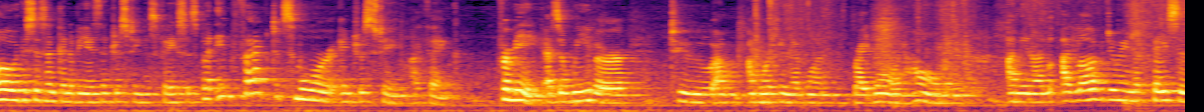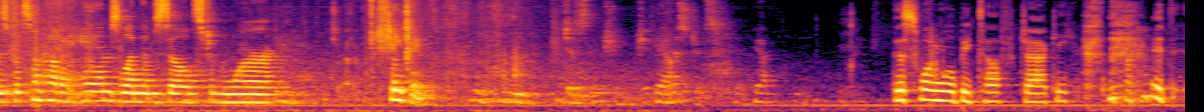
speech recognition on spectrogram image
oh, this isn't going to be as interesting as faces. But in fact, it's more interesting, I think, for me as a weaver to, um, I'm working at one right now at home. And I mean, I, I love doing the faces, but somehow the hands lend themselves to more shaping. Yeah. gestures. Yeah. This one will be tough, Jackie. it,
